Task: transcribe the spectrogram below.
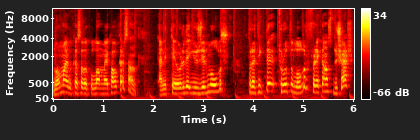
normal bir kasada kullanmaya kalkarsan yani teoride 120 olur, pratikte throttle olur, frekans düşer.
